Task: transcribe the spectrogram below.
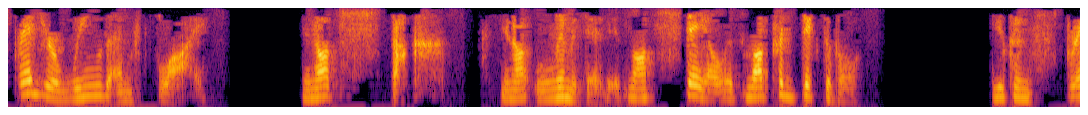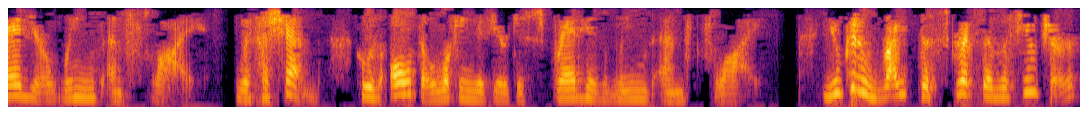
spread your wings and fly. You're not stuck. You're not limited. It's not stale. It's not predictable. You can spread your wings and fly with Hashem, who is also looking this year to spread his wings and fly. You can write the scripts of the future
